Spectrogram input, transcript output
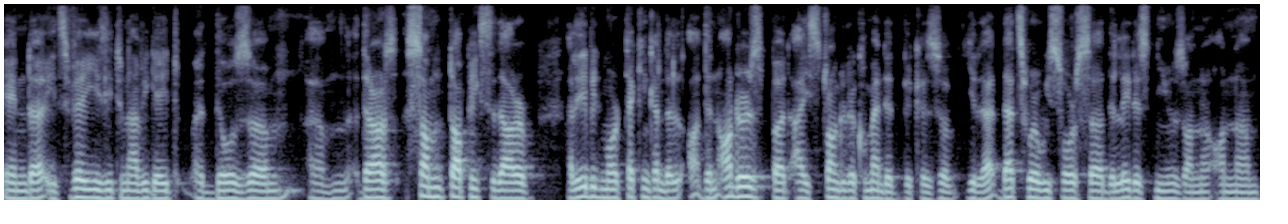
and uh, it's very easy to navigate uh, those. Um, um, there are some topics that are a little bit more technical than, than others, but I strongly recommend it because uh, you know, that, that's where we source uh, the latest news on on um,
